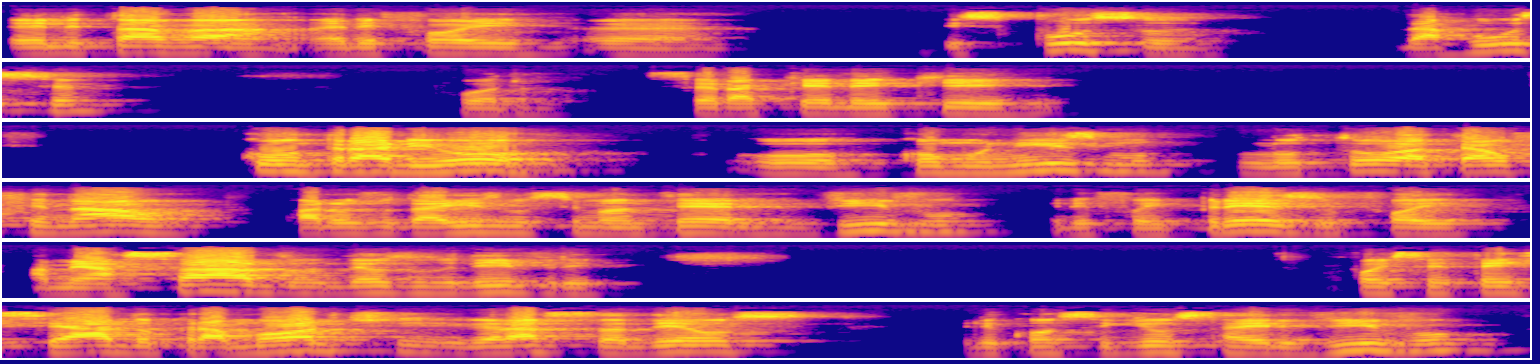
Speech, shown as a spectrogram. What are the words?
Ele tava, ele foi é, expulso da Rússia por ser aquele que contrariou o comunismo, lutou até o final para o judaísmo se manter vivo. Ele foi preso, foi ameaçado, Deus nos livre. Foi sentenciado para a morte e graças a Deus ele conseguiu sair vivo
